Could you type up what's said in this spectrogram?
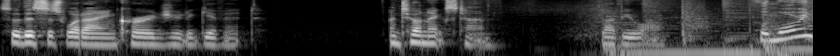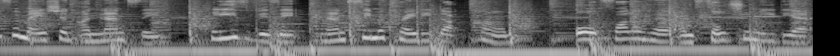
So, this is what I encourage you to give it. Until next time, love you all. For more information on Nancy, please visit nancymccready.com or follow her on social media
